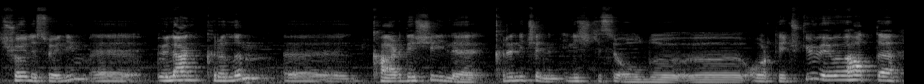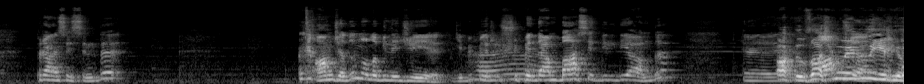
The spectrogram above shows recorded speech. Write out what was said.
şöyle söyleyeyim. e, ölen kralın e, kardeşiyle kraliçenin ilişkisi olduğu e, ortaya çıkıyor ve, ve hatta prensesin de amcadan olabileceği gibi bir Ha. şüpheden bahsedildiği anda e, Aklımıza aşkı amca- memnunu geliyor.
